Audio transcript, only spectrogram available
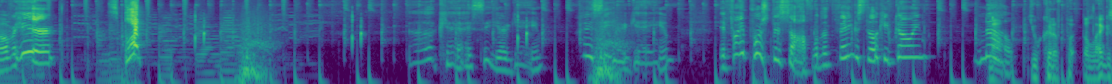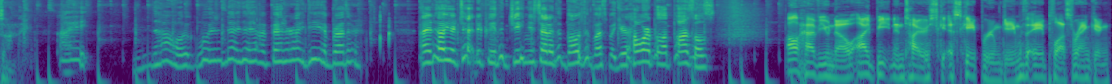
Over here. Split! Okay, I see your game. I see your game. If I push this off, will the thing still keep going? No. You could have put the legs on there. I. No, wouldn't I have a better idea, brother? I know you're technically the genius out of the both of us, but you're horrible at puzzles. I'll have you know, I beat an entire esca- escape room game with A plus ranking.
